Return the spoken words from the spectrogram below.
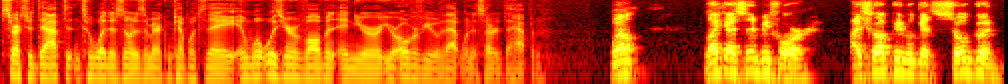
start to adapt it into what is known as American Kempo today? And what was your involvement and your your overview of that when it started to happen? Well, like I said before, I saw people get so good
